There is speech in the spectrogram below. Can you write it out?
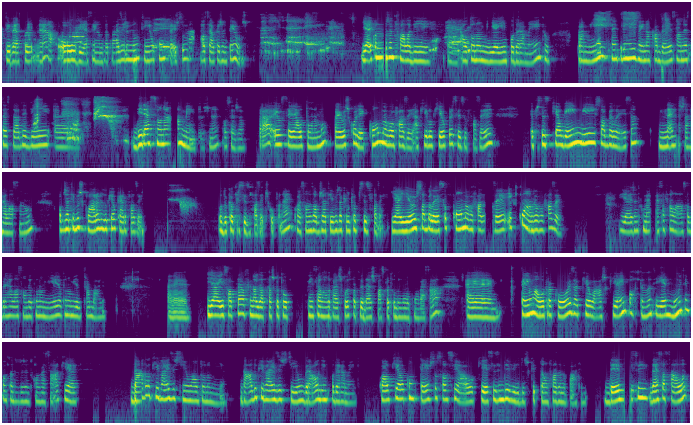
tivesse, né, houve há 100 anos atrás, a gente não tinha o contexto social que a gente tem hoje. E aí, quando a gente fala de é, autonomia e empoderamento, para mim, sempre me vem na cabeça a necessidade de é, direcionamentos, né? Ou seja, para eu ser autônomo, para eu escolher como eu vou fazer aquilo que eu preciso fazer, eu preciso que alguém me estabeleça nesta relação objetivos claros do que eu quero fazer. Ou do que eu preciso fazer, desculpa, né? Quais são os objetivos daquilo que eu preciso fazer. E aí eu estabeleço como eu vou fazer e quando eu vou fazer. E aí a gente começa a falar sobre a relação de autonomia e autonomia do trabalho. É, e aí, só para finalizar, porque acho que eu estou pincelando várias coisas para poder dar espaço para todo mundo conversar, é, tem uma outra coisa que eu acho que é importante e é muito importante a gente conversar, que é dado que vai existir uma autonomia, dado que vai existir um grau de empoderamento, qual que é o contexto social que esses indivíduos que estão fazendo parte desse, dessa sala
